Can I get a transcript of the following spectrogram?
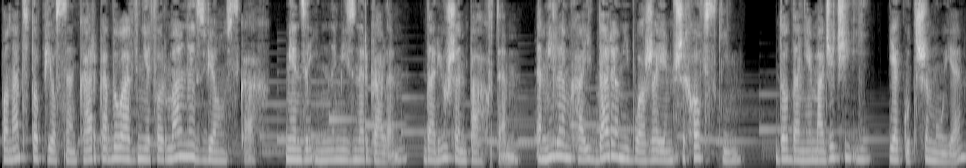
Ponadto piosenkarka była w nieformalnych związkach, między innymi z Nergalem, Dariuszem Pachtem, Emilem Hajdarem i Błażejem Szychowskim. Doda nie ma dzieci i, jak utrzymuje,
